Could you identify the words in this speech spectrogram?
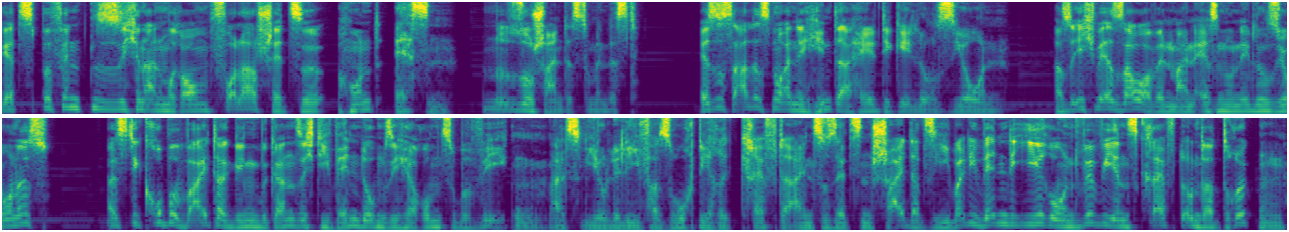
Jetzt befinden sie sich in einem Raum voller Schätze und Essen. So scheint es zumindest. Es ist alles nur eine hinterhältige Illusion. Also ich wäre sauer, wenn mein Essen nun Illusion ist. Als die Gruppe weiterging, begann sich die Wände um sie herum zu bewegen. Als Leo Lilly versucht, ihre Kräfte einzusetzen, scheitert sie, weil die Wände ihre und Vivians Kräfte unterdrücken.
